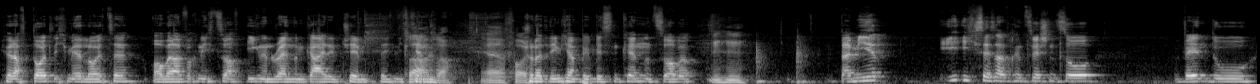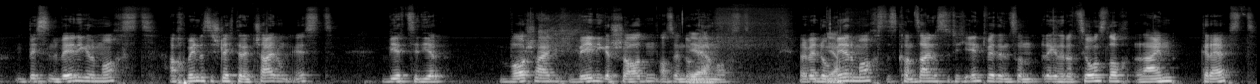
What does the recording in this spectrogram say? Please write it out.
Ich höre auf deutlich mehr Leute, aber einfach nicht so auf irgendeinen random Guy im Gym, den ich nicht klar, kenne. Klar, ja, voll. Schon Leute, die mich ein bisschen kennen und so, aber mhm. bei mir, ich, ich sehe es einfach inzwischen so, wenn du ein bisschen weniger machst, auch wenn das eine schlechtere Entscheidung ist, wird sie dir wahrscheinlich weniger schaden, als wenn du yeah. mehr machst. Weil wenn du yeah. mehr machst, es kann sein, dass du dich entweder in so ein Regenerationsloch reingräbst,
